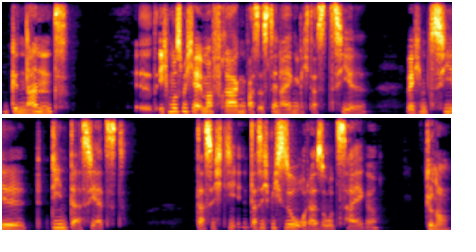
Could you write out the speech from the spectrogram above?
genannt. Ich muss mich ja immer fragen, was ist denn eigentlich das Ziel? Welchem Ziel dient das jetzt? Dass ich die, dass ich mich so oder so zeige. Genau.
